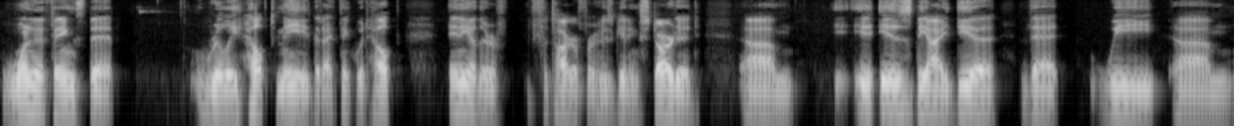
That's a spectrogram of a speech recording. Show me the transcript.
One of the things that really helped me that I think would help any other photographer who's getting started um, is the idea that we um,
